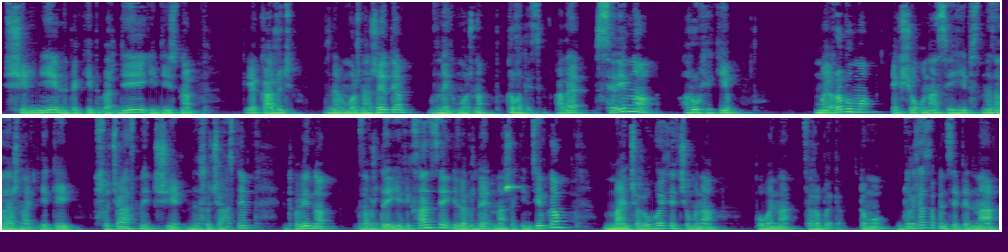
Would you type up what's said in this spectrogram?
щільні, не такі тверді, і дійсно, як кажуть, з ними можна жити, в них можна рухатися. Але все рівно рух, який ми робимо, якщо у нас є гіпс, незалежно який сучасний чи не сучасний, відповідно, завжди є фіксація і завжди наша кінцівка менше рухається, чим вона повинна це робити. Тому дуже часто, в принципі, на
